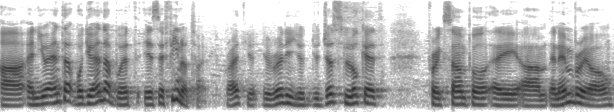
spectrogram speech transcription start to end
Uh, and you end up, what you end up with is a phenotype, right? You, you really, you, you just look at, for example, a, um, an embryo,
